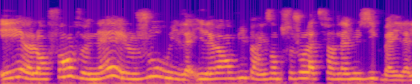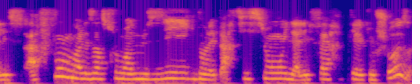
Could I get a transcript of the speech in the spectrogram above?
Et euh, l'enfant venait et le jour où il, avait envie, par exemple, ce jour-là de faire de la musique, bah, il allait à fond dans les instruments de musique, dans les partitions, il allait faire quelque chose.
